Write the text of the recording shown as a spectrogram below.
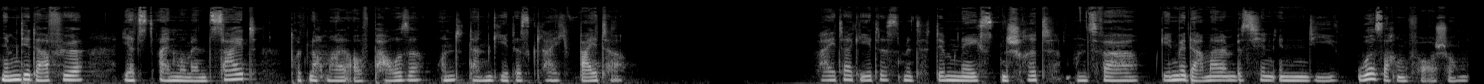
Nimm dir dafür jetzt einen Moment Zeit, drück nochmal auf Pause und dann geht es gleich weiter. Weiter geht es mit dem nächsten Schritt. Und zwar gehen wir da mal ein bisschen in die Ursachenforschung.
